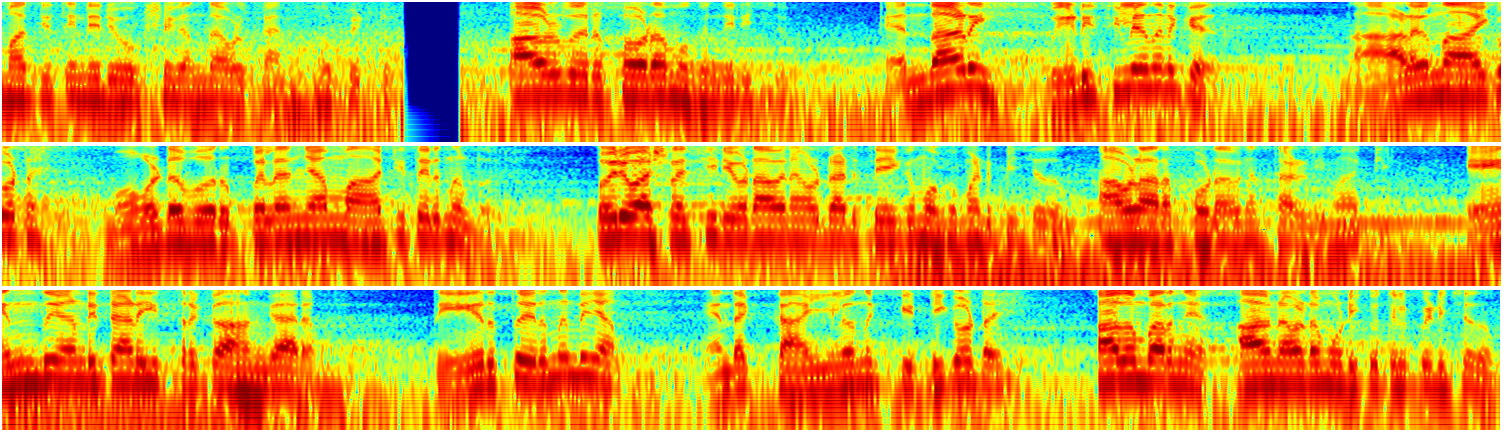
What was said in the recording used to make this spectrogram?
മദ്യത്തിന്റെ രൂക്ഷഗന്ധ അവൾക്ക് അനുഭവപ്പെട്ടു. അവൾ വെറുപ്പോടെ മുഖം തിരിച്ചു. എന്താണ്? പിടിച്ചില്ലേ നിനക്ക്? നാളെ ഒന്ന് ആയിക്കോട്ടെ. മോളുടെ വെറുപ്പെല്ലാം ഞാൻ മാറ്റി തരുന്നുണ്ട്. ഒരു വഷളച്ചിരിയോടെ അവൻ അവളുടെ അടുത്തേക്ക് മുഖം അടുപ്പിച്ചതും അവൾ അറപ്പോടെ അവനെ തള്ളി മാറ്റി. എന്ത് കണ്ടിട്ടാണ് ഇത്രക്ക് അഹങ്കാരം? തീർത്തു തരുന്നുണ്ട് ഞാൻ. എന്റെ കയ്യിലൊന്ന് കിട്ടിക്കോട്ടെ. അതും പറഞ്ഞ് അവൻ അവളുടെ മുടിക്കുത്തിൽ പിടിച്ചതും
